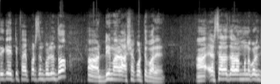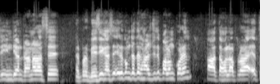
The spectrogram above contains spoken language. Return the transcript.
থেকে এইটটি ফাইভ পার্সেন্ট পর্যন্ত ডিম আর আশা করতে পারেন। এছাড়া যারা মনে করেন যে ইন্ডিয়ান রানার আছে, তারপরে বেজিং আছে, এরকম যাদের হাঁস যদি পালন করেন তাহলে আপনারা এত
